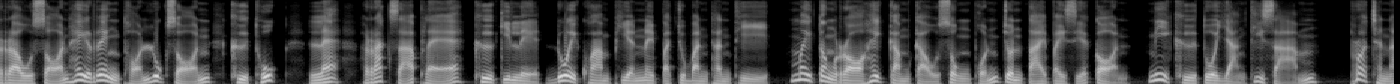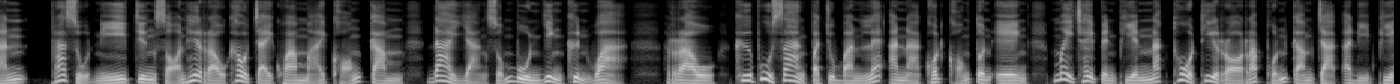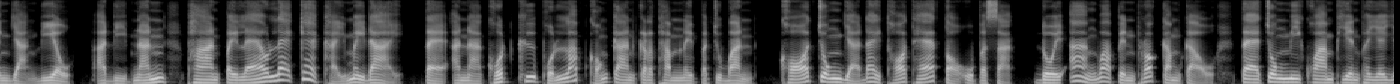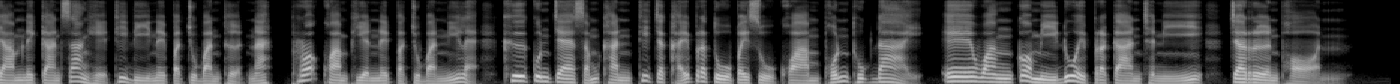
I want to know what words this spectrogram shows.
เราสอนให้เร่งถอนลูกศรคือทุกข์ และรักษาแผลคือกิเลสด้วยความเพียรในปัจจุบันทันที ไม่ต้องรอให้กรรมเก่าส่งผลจนตายไปเสียก่อน นี่คือตัวอย่างที่สามเพราะฉะนั้น พระสูตรนี้จึงสอนให้เราเข้าใจความหมายของกรรมได้อย่างสมบูรณ์ยิ่งขึ้นว่า เราคือผู้สร้างปัจจุบันและอนาคตของตนเอง ไม่ใช่เป็นเพียงนักโทษที่รอรับผลกรรมจากอดีตเพียงอย่างเดียว อดีตนั้นผ่านไปแล้วและแก้ไขไม่ได้ แต่อนาคตคือผลลัพธ์ของการกระทำในปัจจุบัน ขอจงอย่าได้ท้อแท้ต่ออุปสรรค โดยอ้างว่าเป็นเพราะกรรมเก่า แต่จงมีความเพียรพยายามในการสร้างเหตุที่ดีในปัจจุบันเถิดนะ เพราะความเพียรในปัจจุบันนี้แหละ คือกุญแจสำคัญที่จะไขประตูไปสู่ความพ้นทุกข์ได้ เอวังก็มีด้วยประการชนี้ เจริญพร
